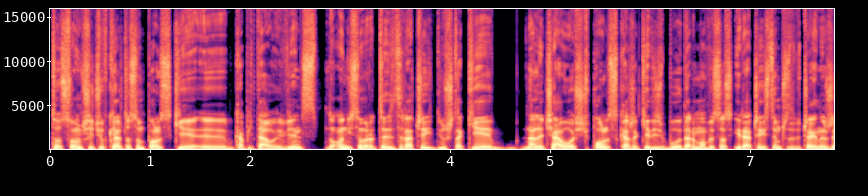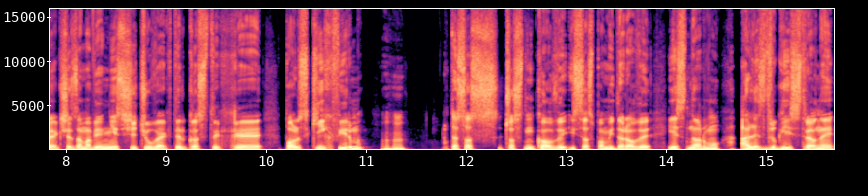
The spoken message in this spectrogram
To są sieciówki, ale to są polskie y, kapitały, więc no, oni są, to jest raczej już takie naleciałość polska, że kiedyś był darmowy sos i raczej jestem przyzwyczajony, że jak się zamawia nie z sieciówek, tylko z tych y, polskich firm, Mhm. To sos czosnkowy i sos pomidorowy jest normą, ale z drugiej strony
